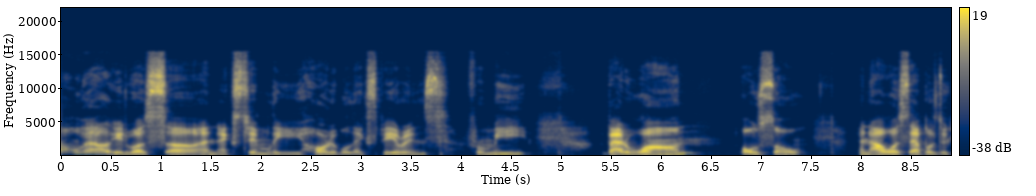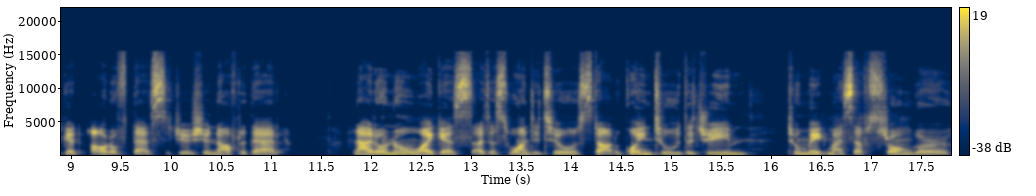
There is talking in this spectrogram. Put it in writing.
Oh, well, it was uh, an extremely horrible experience for me. Bad one, also. And I was able to get out of that situation after that. And I don't know, I guess I just wanted to start going to the gym to make myself stronger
